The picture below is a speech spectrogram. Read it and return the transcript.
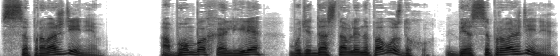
с сопровождением. А бомба Халиля будет доставлена по воздуху, без сопровождения.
